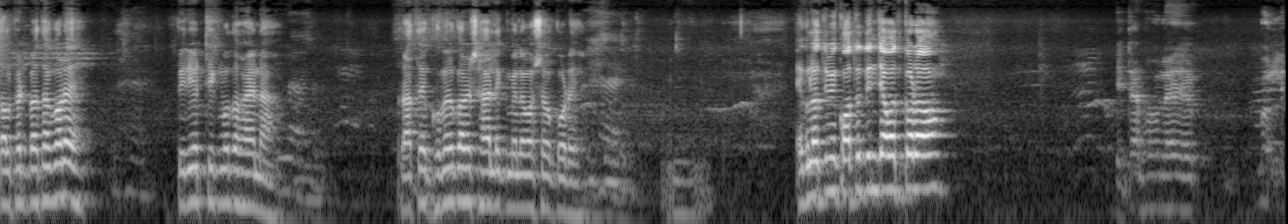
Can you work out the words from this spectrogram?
তলপেট ব্যথা করে? হ্যাঁ। পিরিয়ড ঠিক মতো হয় না? না না। রাতে ঘুমের করে শারীরিক মেলামেশাও করে? হ্যাঁ। এগুলো তুমি কতদিন যাবত করো? এটা বলে বললে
